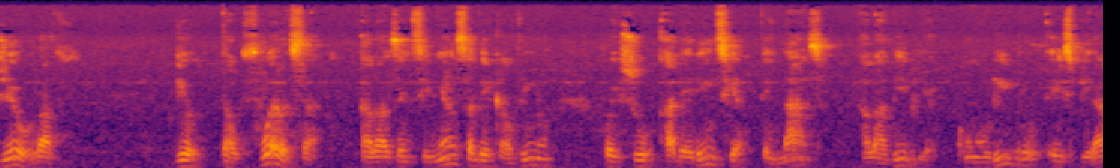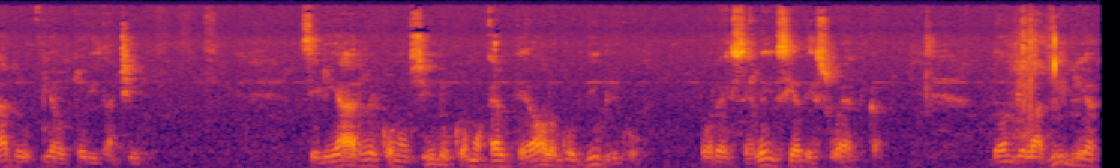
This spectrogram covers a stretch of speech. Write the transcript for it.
deu, la, deu tal força às enseñanças de Calvino foi sua aderência tenaz à Bíblia como livro inspirado e autoritativo. Se lhe ha reconocido como el teólogo bíblico por excelência de sua época, donde a Bíblia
